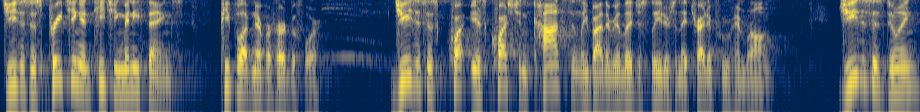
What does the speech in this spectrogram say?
Jesus is preaching and teaching many things people have never heard before. Jesus is, is questioned constantly by the religious leaders, and they try to prove him wrong. Jesus is doing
